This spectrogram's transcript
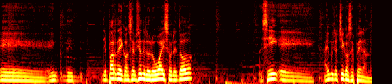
eh, de parte de Concepción del Uruguay, sobre todo. Sí, eh, hay muchos chicos esperando.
